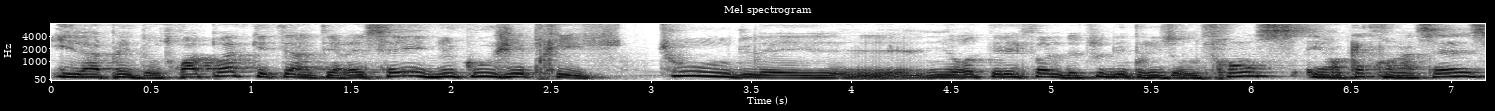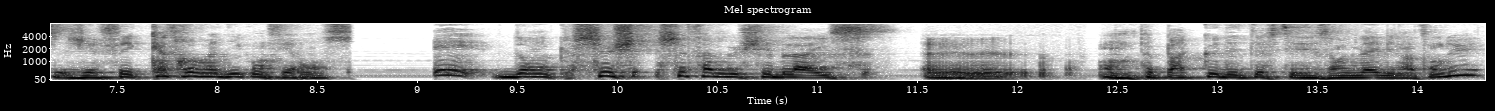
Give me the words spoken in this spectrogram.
Il a appelé deux, trois potes qui étaient intéressés. Et du coup, j'ai pris tous les numéros de téléphone de toutes les prisons de France. Et en 96, j'ai fait 90 conférences. Et donc, ce, fameux chez Blythe, euh, on ne peut pas que détester les Anglais, bien entendu,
